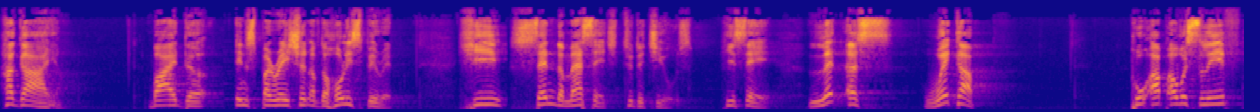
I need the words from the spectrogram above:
Haggai by the inspiration of the Holy Spirit, he sent the message to the Jews. He said, Let us wake up, pull up our sleeve,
